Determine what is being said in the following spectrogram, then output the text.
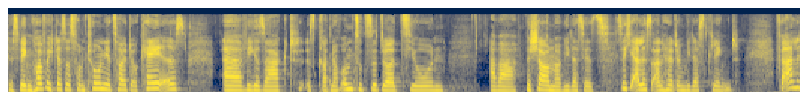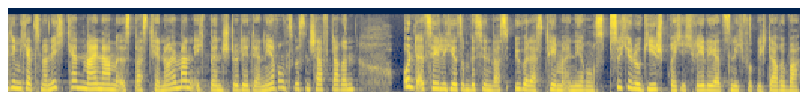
deswegen hoffe ich, dass es vom Ton jetzt heute okay ist. Äh, wie gesagt, ist gerade noch Umzugssituation. Aber wir schauen mal, wie das jetzt sich alles anhört und wie das klingt. Für alle, die mich jetzt noch nicht kennen, mein Name ist Bastian Neumann. Ich bin studierte Ernährungswissenschaftlerin und erzähle hier so ein bisschen was über das Thema Ernährungspsychologie. Sprich, ich rede jetzt nicht wirklich darüber,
